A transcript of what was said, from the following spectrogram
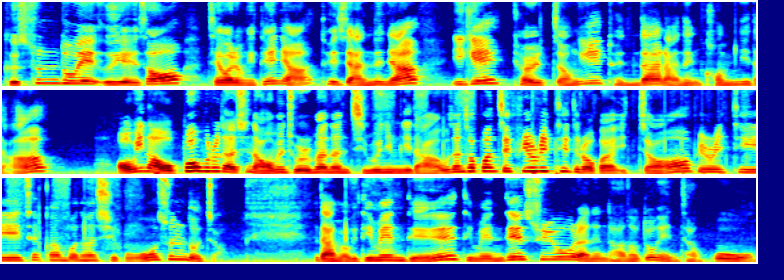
그 순도에 의해서 재활용이 되냐 되지 않느냐 이게 결정이 된다라는 겁니다. 어휘나 어법으로 다시 나오면 좋을 만한 지문입니다. 우선 첫 번째 purity 들어가 있죠. purity 체크 한번 하시고 순도죠. 그 다음에 여기 demand, 수요라는 단어도 괜찮고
